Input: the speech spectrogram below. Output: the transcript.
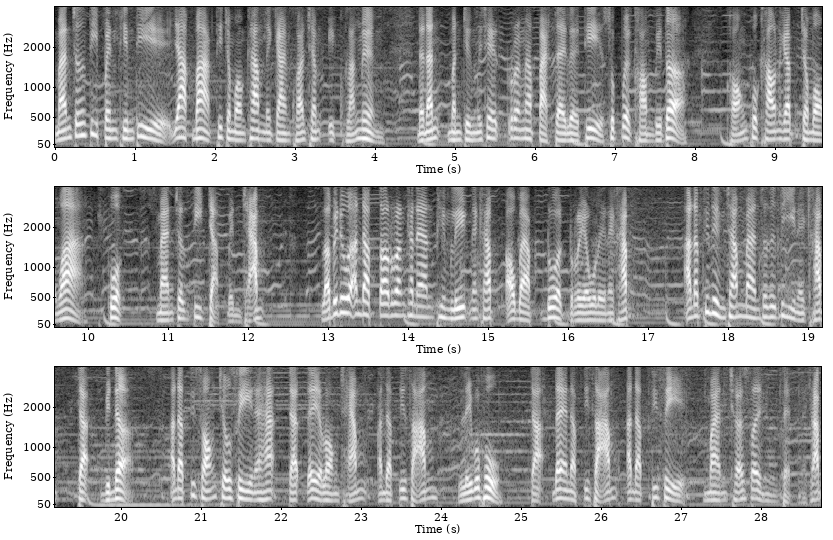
แมนเชสเตอร์ซิตี้เป็นทีมที่ยากมากที่จะมองข้ามในการคว้าแชมป์อีกครั้งหนึ่ง ดังนั้นมันจึงไม่ใช่เรื่องน่าแปลกใจเลยที่ซูเปอร์คอมพิวเตอร์ของพวกเขานะครับจะมองว่าพวกแมนเชสเตอร์ซิตี้จะเป็นแชมป์เราไปดูอันดับตารางคะแนนพรีเมียร์ลีกนะครับเอาแบบรวดเร็วเลยนะครับ อันดับที่1แชมป์แมนเชสเตอร์ซิตี้นะครับ จะวินเนอร์อันดับที่ 2 เชลซีนะฮะจะได้รองแชมป์อันดับที่3ลิเวอร์พูลจะได้อันดับที่ 3 อันดับที่4แมนเชสเตอร์ยูไนเต็ดนะครับ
